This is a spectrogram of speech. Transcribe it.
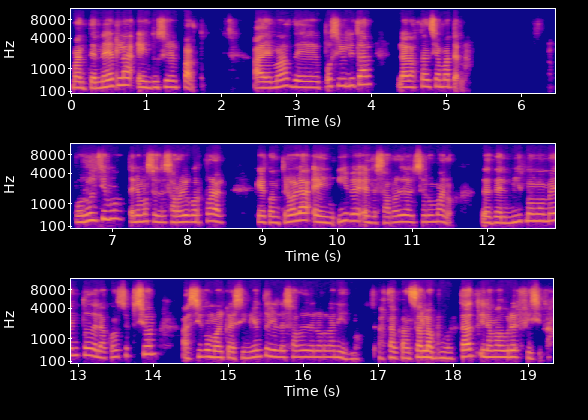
mantenerla e inducir el parto, además de posibilitar la lactancia materna. Por último, tenemos el desarrollo corporal, que controla e inhibe el desarrollo del ser humano desde el mismo momento de la concepción, así como el crecimiento y el desarrollo del organismo, hasta alcanzar la pubertad y la madurez física.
